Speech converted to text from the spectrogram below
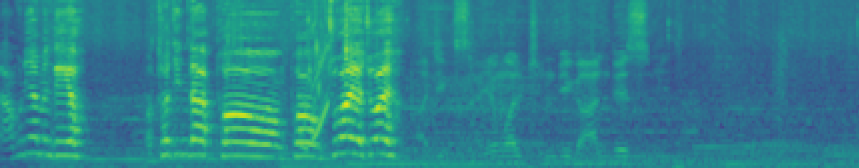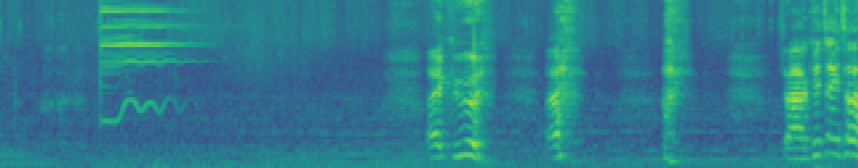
마무리하면 돼요. 어, 터진다. 펑펑. 좋아요 좋아요. 아직 사용할 준비가 안 됐습니다. 아이 그거 아, 아, 자 괜찮아 괜찮아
